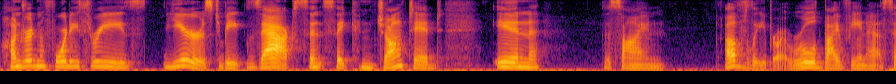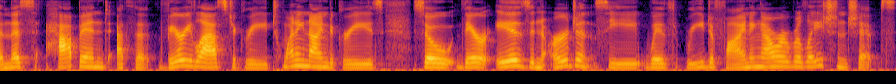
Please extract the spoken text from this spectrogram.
143 years to be exact since they conjuncted in the sign of Libra, ruled by Venus. And this happened at the very last degree, 29 degrees. So there is an urgency with redefining our relationships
